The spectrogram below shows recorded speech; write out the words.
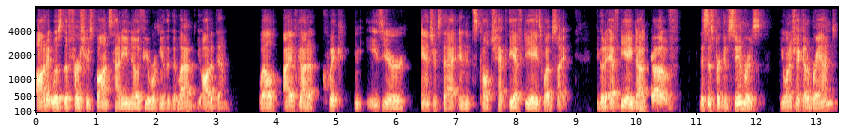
Audit was the first response. How do you know if you're working at a good lab? You audit them. Well, I've got a quick and easier answer to that, and it's called check the FDA's website. If you go to fda.gov, this is for consumers. You want to check out a brand?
